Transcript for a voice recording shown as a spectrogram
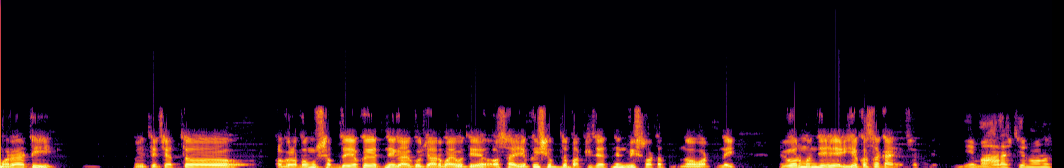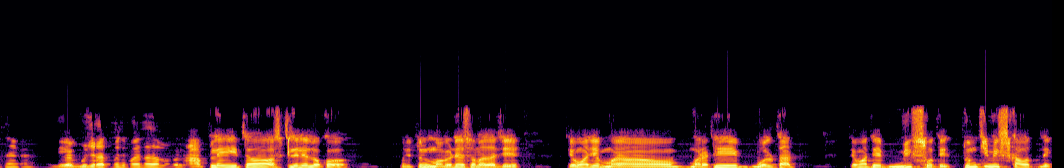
मराठी म्हणजे त्याच्यात अगळबम शब्द एकही येत नाही गायको चार पाय होते असा एकही शब्द बाकीचा येत नाही मिक्स वाटत वाटत नाही. प्युअर म्हणजे हे हे कसं काय? शक्य मी महाराष्ट्रीयन माणूस नाही का? मी काय गुजरातमध्ये पैदा झालो? पण आपले इथं असलेले लोक म्हणजे तुम्ही मॉमेडियन समाजाचे तेव्हा जे म- मराठी बोलतात तेव्हा ते मिक्स होते. तुमची मिक्स का होत नाही?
